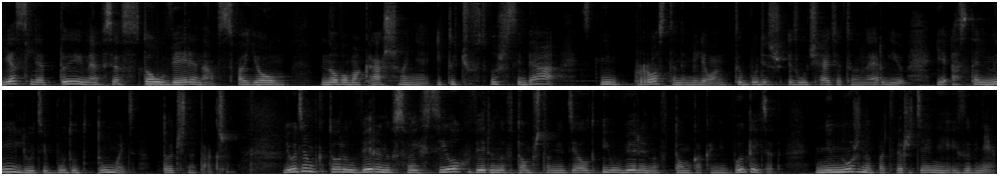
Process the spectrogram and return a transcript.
Если ты на все сто уверена в своем новом окрашивании, и ты чувствуешь себя с ним просто на миллион. Ты будешь излучать эту энергию, и остальные люди будут думать точно так же. Людям, которые уверены в своих силах, уверены в том, что они делают, и уверены в том, как они выглядят, не нужно подтверждение извне.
